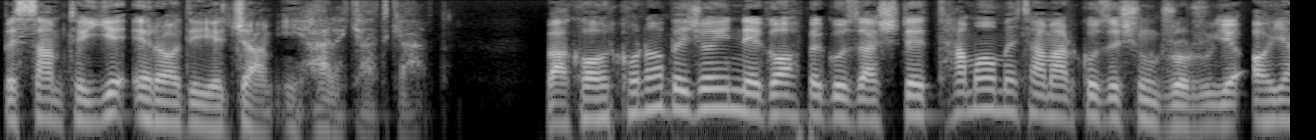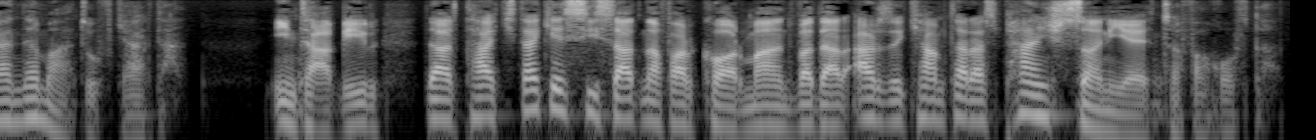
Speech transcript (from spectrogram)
به سمت یه اراده جمعی حرکت کرد. و کارکنا به جای نگاه به گذشته تمام تمرکزشون رو روی آینده معطوف کردند. این تغییر در تک تک 300 نفر کارمند و در عرض کمتر از 5 ثانیه اتفاق افتاد.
